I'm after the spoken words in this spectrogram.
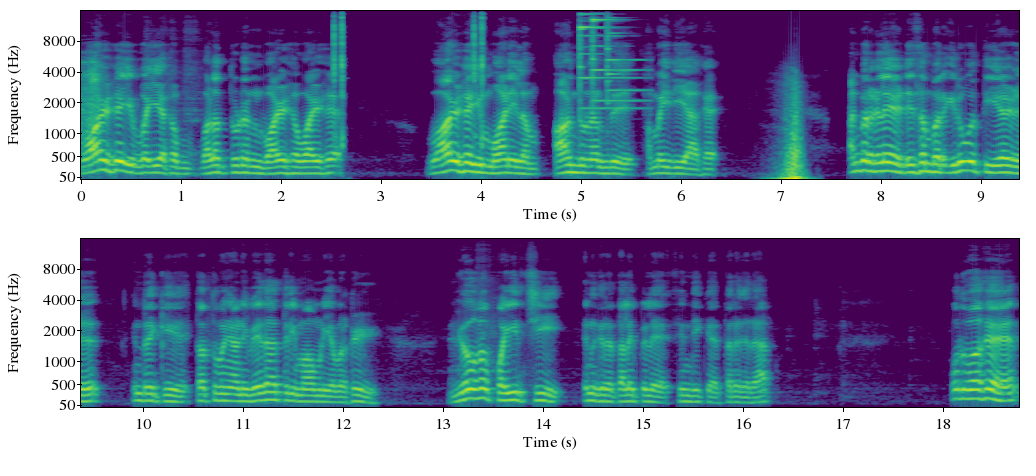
வாழ்க இவ்வையகம் வளத்துடன் வாழ்க வாழ்க. வாழ்க இம்மாநிலம் ஆழ்ந்துணர்ந்து அமைதியாக. அன்பர்களே டிசம்பர் இருபத்தி ஏழு இன்றைக்கு தத்துவஞானி வேதாத்திரி மாமுனி அவர்கள் யோக பயிற்சி என்கிற தலைப்பில் சிந்திக்க தருகிறார். பொதுவாக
